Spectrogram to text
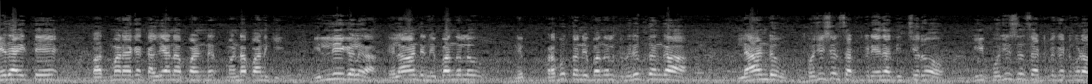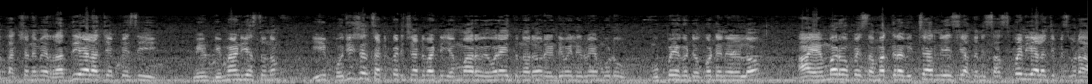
ఏదైతే పద్మనాయక కళ్యాణ పండ- మండపానికి ఇల్లీగల్గా ఎలాంటి నిబంధనలు ప్రభుత్వ నిబంధనలకు విరుద్ధంగా ల్యాండ్ పొజిషన్ సర్టిఫికేట్ ఏదైతే ఇచ్చారో ఈ పొజిషన్ సర్టిఫికేట్ కూడా తక్షణమే రద్దు చేయాలని చెప్పేసి మేము డిమాండ్ చేస్తున్నాం. ఈ పొజిషన్ సర్టిఫికేట్ ఇచ్చినటువంటి ఎంఆర్ఓ ఎవరైతున్నారో రెండు వేల ఇరవై మూడు ముప్పై ఒకటి ఒకటి నెలలో ఆ ఎంఆర్ఓపై సమగ్ర విచారణ చేసి అతన్ని సస్పెండ్ చేయాలని చెప్పేసి కూడా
